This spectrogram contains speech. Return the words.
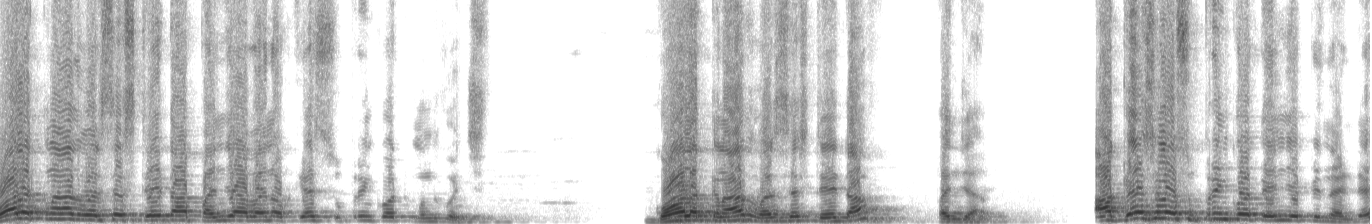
Golaknath versus state of Punjab అని ఒక కేసు సుప్రీంకోర్టు ముందుకు వచ్చింది. Golaknath versus state of Punjab. ఆ కేసులో సుప్రీంకోర్టు ఏం చెప్పిందంటే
